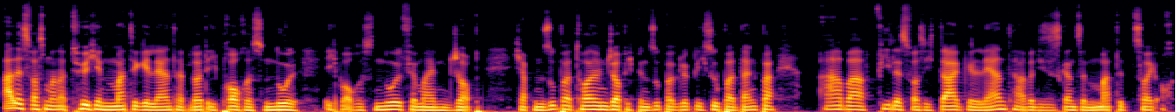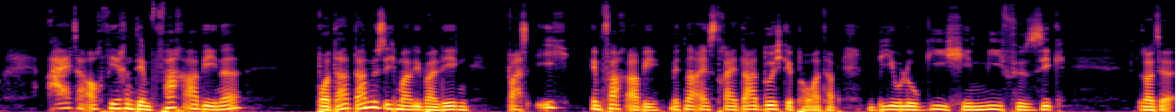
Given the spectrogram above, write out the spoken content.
alles, was man natürlich in Mathe gelernt hat, Leute, ich brauche es null. Ich brauche es null für meinen Job. Ich habe einen super tollen Job, ich bin super glücklich, super dankbar. Aber vieles, was ich da gelernt habe, dieses ganze Mathe-Zeug, auch, Alter, auch während dem Fachabi, ne? Boah, da, da müsste ich mal überlegen, was ich im Fachabi mit einer 1,3 da durchgepowert habe. Biologie, Chemie, Physik. Leute,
